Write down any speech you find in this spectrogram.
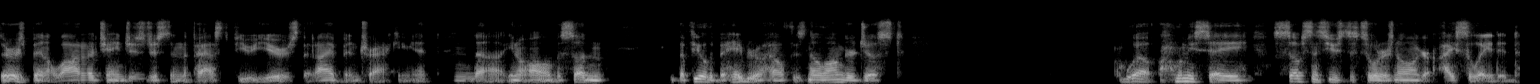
there's been a lot of changes just in the past few years that I've been tracking it. And, uh, you know, all of a sudden, the field of behavioral health is no longer just well, let me say substance use disorder is no longer isolated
